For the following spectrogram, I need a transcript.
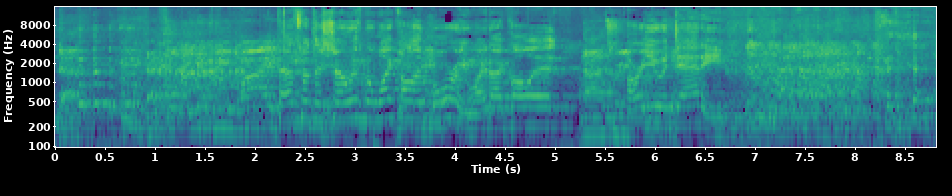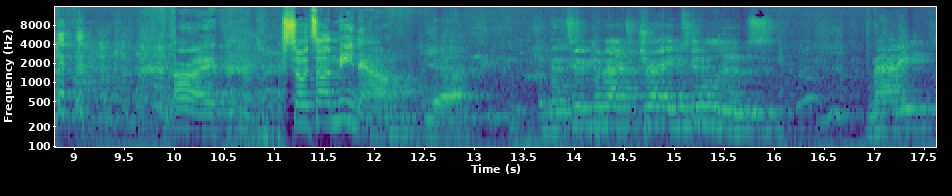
No. That's gonna be my. That's what the show is, but why call it Maury? Why not call it Nah, that's where Are You a Daddy? All right. So it's on me now. Yeah. And then it's going to come back to Trey, who's going to lose. Maddie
